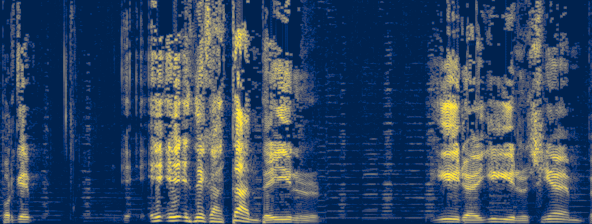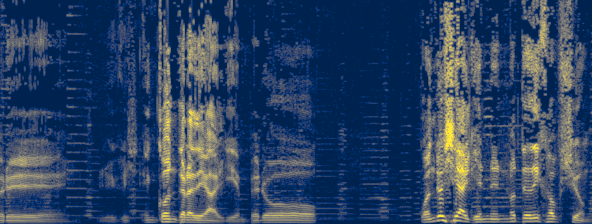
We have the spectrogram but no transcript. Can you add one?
Porque e- e- es desgastante ir ir e ir siempre en contra de alguien, pero cuando ese alguien no te deja opción,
